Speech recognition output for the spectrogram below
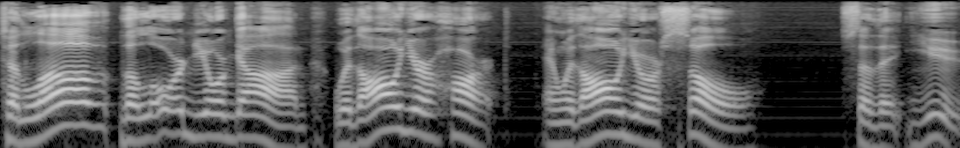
to love the Lord your God with all your heart and with all your soul, so that you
